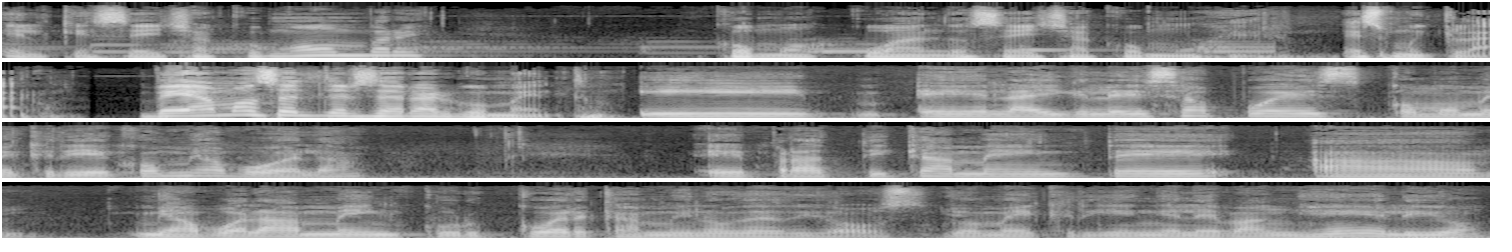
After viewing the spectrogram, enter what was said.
el que se echa con hombre como cuando se echa con mujer. Es muy claro. Veamos el tercer argumento. Y eh, la iglesia, pues, como me crié con mi abuela, eh, prácticamente ah, mi abuela me inculcó el camino de Dios. Yo me crié en el Evangelio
